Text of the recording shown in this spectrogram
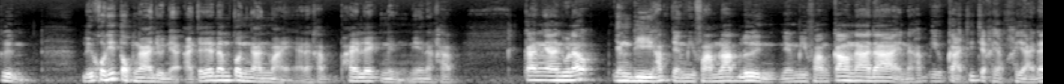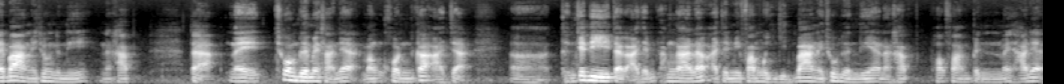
ขึ้น หรือคนที่ตกงานอยู่เนี่ยอาจจะได้เริ่มต้นงานใหม่นะครับไพ่เลขหนึ่งเนี่ยนะครับ การงานดูแล้วยังดีครับยังมีความราบรื่น ยังมีความก้าวหน้าได้นะครับ มีโอกาสที่จะขยับขยายได้บ้างในช่วงเดือนนี้นะครับ แต่ในช่วงเดือนเมษายนเนี่ยบางคนก็อาจจะถึงจะดีแต่อาจจะทำงานแล้วอาจจะมีความหงุดหงิดบ้างในช่วงเดือนนี้นะครับ เพราะความเป็นไม้เท้าเนี่ย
